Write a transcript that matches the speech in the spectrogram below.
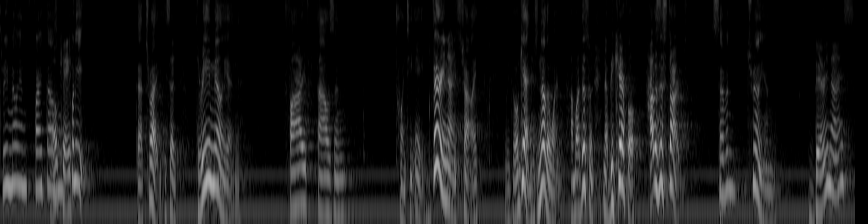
3,005,028. Okay. That's right. He said 3,005,028. Very nice, Charlie. Here we go again. Here's another one. How about this one? Now be careful. How does this start? 7 trillion. Very nice.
